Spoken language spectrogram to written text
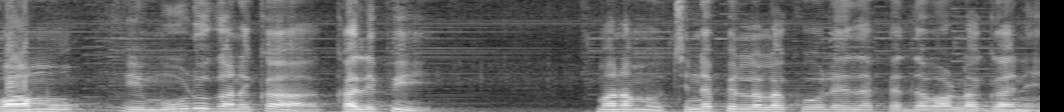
వాము ఈ మూడు కనుక కలిపి మనము చిన్నపిల్లలకు లేదా పెద్దవాళ్ళకు కానీ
